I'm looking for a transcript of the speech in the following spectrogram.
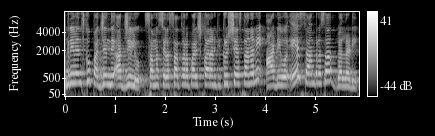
గ్రీవెన్స్కు పద్దెనిమిది అర్జీలు. సమస్యల సత్వర పరిష్కారానికి కృషి చేస్తానని ఆర్డీఓ ఏ. శ్యాంప్రసాద్ వెల్లడి.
